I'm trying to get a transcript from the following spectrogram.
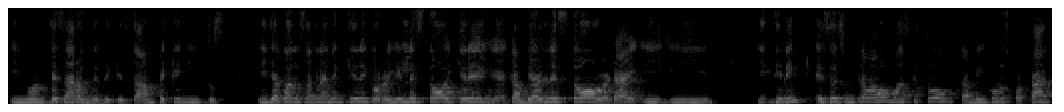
y no empezaron desde que estaban pequeñitos y ya cuando están grandes quieren corregirles todo y quieren cambiarles todo, ¿verdad? Y, y, y tienen, eso es un trabajo más que todo también con los papás,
